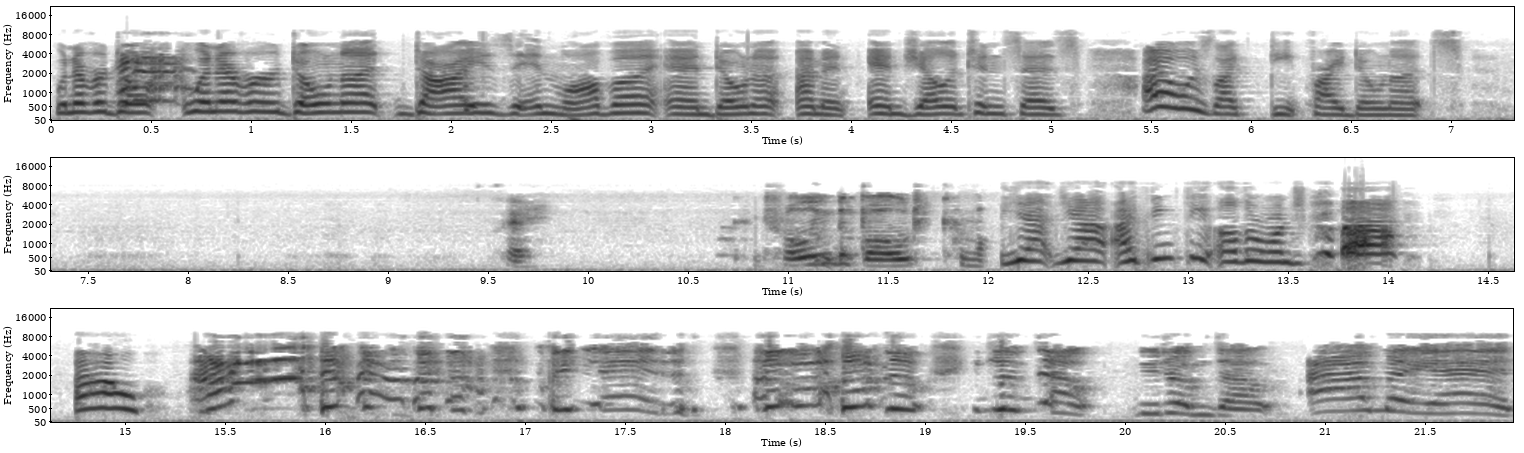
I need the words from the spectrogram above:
whenever do- whenever Donut dies in lava and Donut I mean and Gelatin says, "I always like deep fried donuts." Okay. Controlling the boat. Come on. Yeah, yeah, I think the other one's ah! Ow! my head! Oh no! You jumped out! You jumped out! Ah, my head!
